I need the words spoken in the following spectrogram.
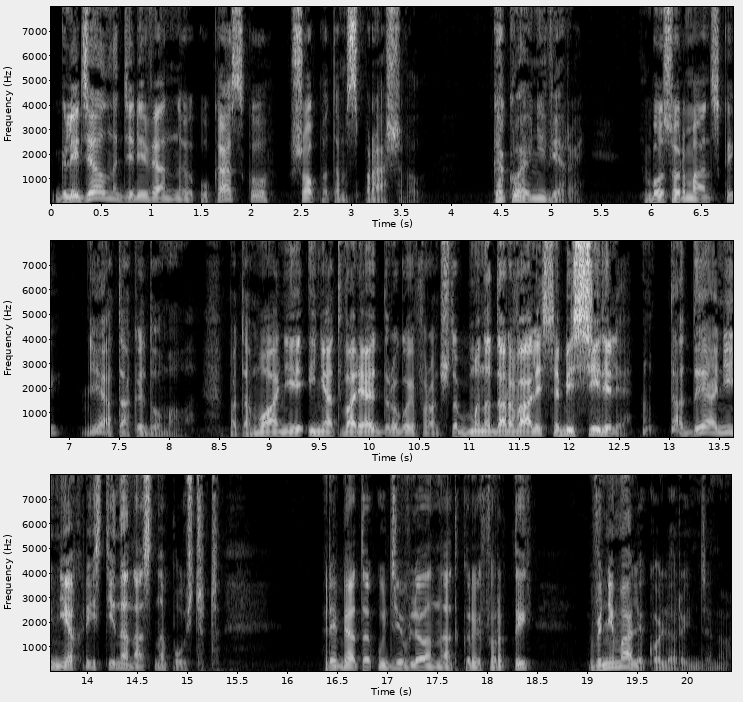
глядел на деревянную указку, шепотом спрашивал. «Какой они веры?» «Бусурманской?» «Я так и думал. Потому они и не отворяют другой фронт, чтобы мы надорвались, обессилели. Тогда они не христи на нас напустят. Ребята, удивленно открыв рты, внимали Коля Рындину.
